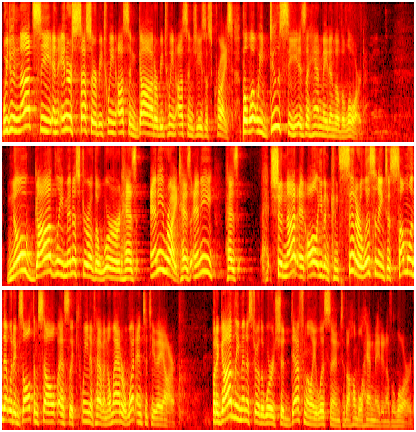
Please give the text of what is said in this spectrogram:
We do not see an intercessor between us and God or between us and Jesus Christ. But what we do see is the handmaiden of the Lord. No godly minister of the word has any right, has any, has, should not at all even consider listening to someone that would exalt himself as the Queen of Heaven, no matter what entity they are. But a godly minister of the word should definitely listen to the humble handmaiden of the Lord.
